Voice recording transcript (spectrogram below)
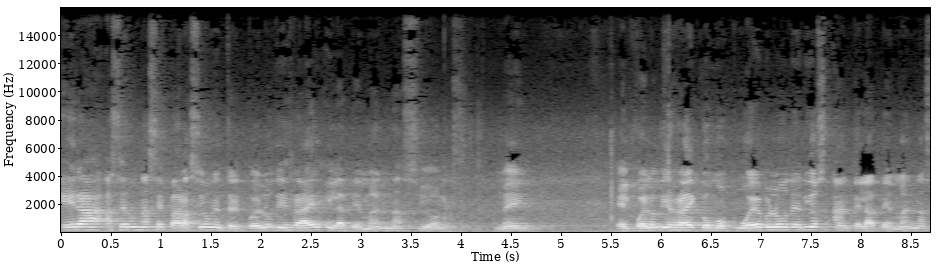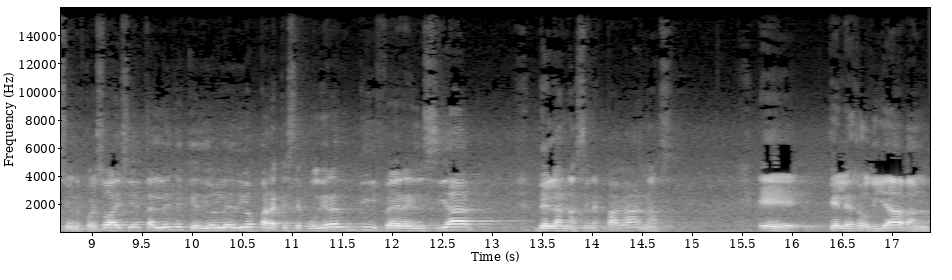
era hacer una separación entre el pueblo de Israel y las demás naciones. Amén. El pueblo de Israel como pueblo de Dios ante las demás naciones. Por eso hay ciertas leyes que Dios le dio para que se pudieran diferenciar de las naciones paganas eh, que les rodeaban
